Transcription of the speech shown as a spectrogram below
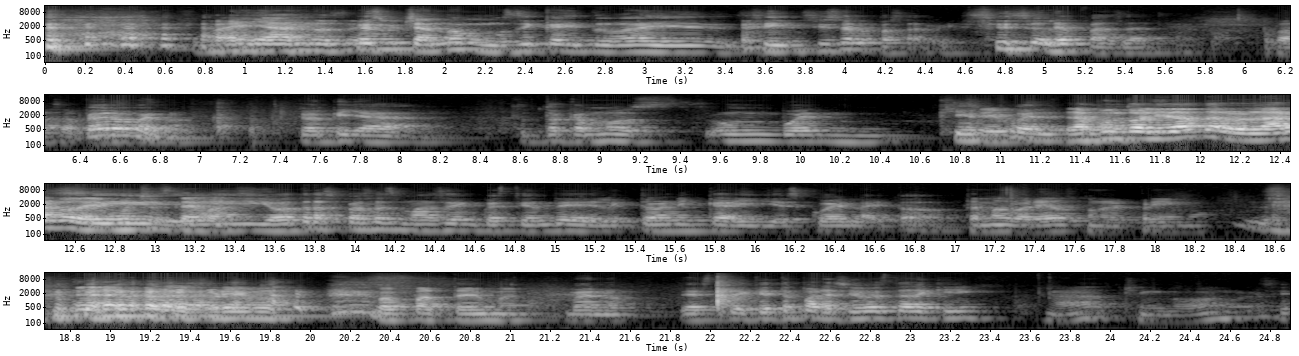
Bañándose. escuchando música y tú ahí, sí, sí suele pasar, güey, sí suele pasar. Pasa, Pero bueno, creo que ya tocamos un buen Sí, tiempo. el la puntualidad a lo largo de Sí, muchos temas. Y otras cosas más en cuestión de electrónica y escuela y todo. Temas variados con el primo. Con el primo. Papá tema. Bueno, este, ¿qué te pareció estar aquí? Ah, chingón, güey. Sí.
